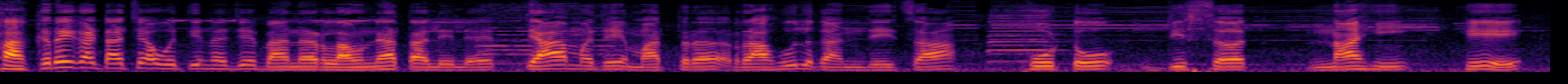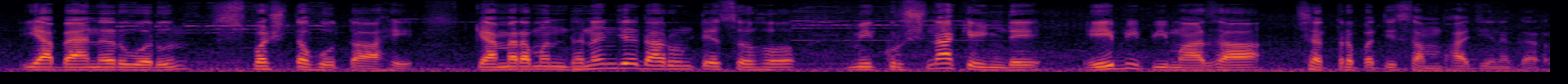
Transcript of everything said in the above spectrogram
ठाकरे गटाच्या वतीनं जे बॅनर लावण्यात आलेले आहेत त्यामध्ये मात्र राहुल गांधीचा फोटो दिसत नाही हे या बॅनरवरून स्पष्ट होतं आहे. कॅमेरामन धनंजय दारुंटेसह मी कृष्णा केंडे एबीपी माझा छत्रपती संभाजीनगर.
